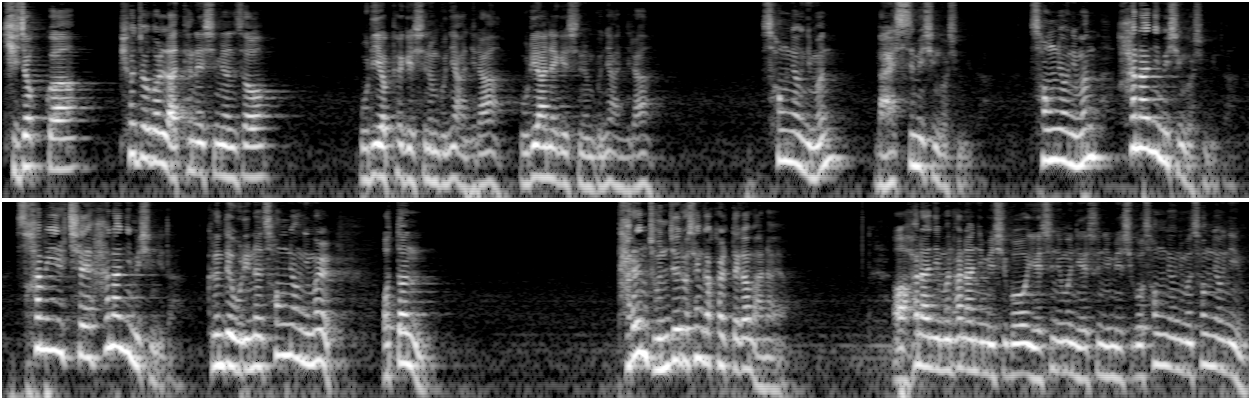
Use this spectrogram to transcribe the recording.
기적과 표적을 나타내시면서 우리 옆에 계시는 분이 아니라 우리 안에 계시는 분이 아니라 성령님은 말씀이신 것입니다. 성령님은 하나님이신 것입니다. 삼위일체 하나님이십니다. 그런데 우리는 성령님을 어떤 다른 존재로 생각할 때가 많아요. 아, 하나님은 하나님이시고 예수님은 예수님이시고 성령님은 성령님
